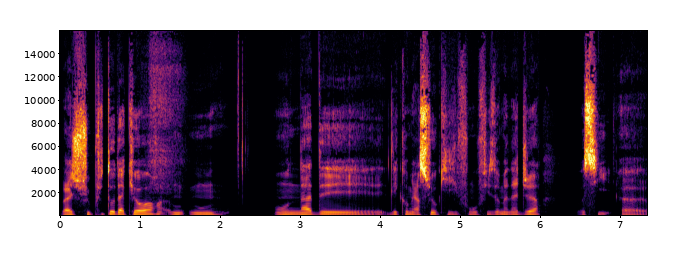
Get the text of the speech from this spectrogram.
Bah, Je suis plutôt d'accord. On a des, commerciaux qui font office de manager aussi. Euh,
